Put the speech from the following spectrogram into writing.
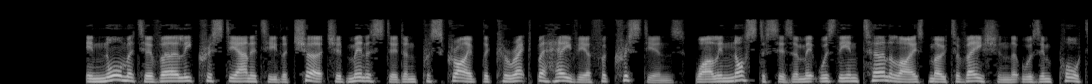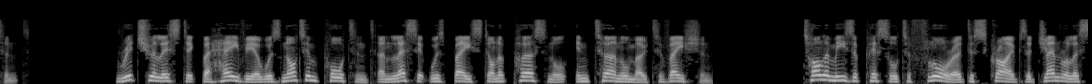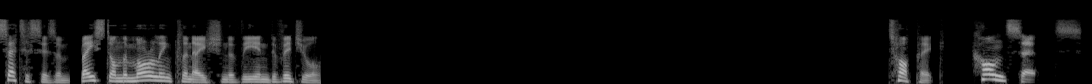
In normative early Christianity the Church administered and prescribed the correct behavior for Christians, while in Gnosticism it was the internalized motivation that was important. Ritualistic behavior was not important unless it was based on a personal, internal motivation. Ptolemy's epistle to Flora describes a general asceticism, based on the moral inclination of the individual. Topic: Concepts.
